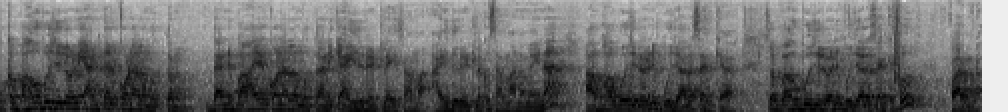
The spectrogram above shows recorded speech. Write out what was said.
ఒక బహుభుజిలోని అంతర్కోణాల మొత్తం దాని బాహ్య కోణాల మొత్తానికి ఐదు రెట్ల సమా ఐదు రెట్లకు సమానమైన ఆ బహుభుజిలోని భుజాల సంఖ్య. సో బహుభుజిలోని భుజాల సంఖ్యకు ఫార్ములా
